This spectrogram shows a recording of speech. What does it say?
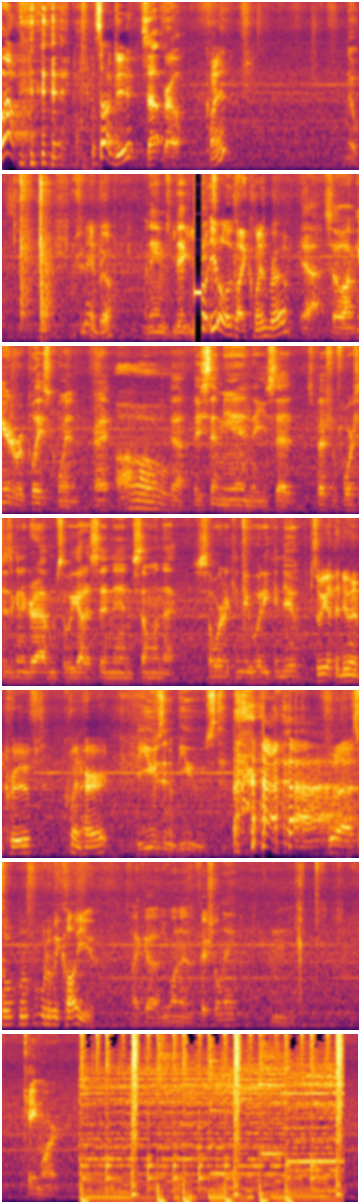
Whoa! What's up, dude? What's up, bro? Quinn? Nope. What's your name, bro? My name's Big. You don't, you don't look like Quinn, bro. Yeah, so I'm here to replace Quinn, right? Oh. Yeah, they sent me in. They said Special Forces is gonna grab him, so we gotta send in someone that sorta can do what he can do. So we got the new and improved Quinn Hurt. The used and abused. What, uh, so what, what do we call you? Like, uh, you want an official name? Hmm. Kmart.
